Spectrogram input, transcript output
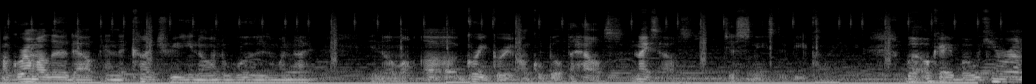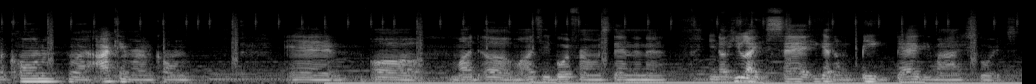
my grandma lived out in the country, you know, in the woods and whatnot. You know, my uh, great great uncle built the house, nice house, just needs to be clean. But okay, but we came around the corner. Well, I came around the corner, and uh, my uh my auntie's boyfriend was standing there. You know, he like sad. He got them big baggy my shorts.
